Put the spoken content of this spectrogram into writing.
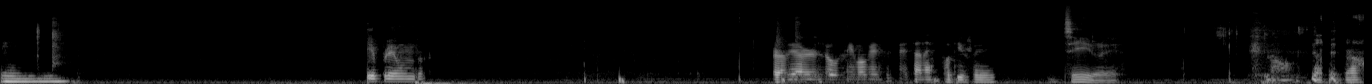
Mm, Qué pregunta. Pero voy a ver lo último que está en Spotify. Sí, re. No, no.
